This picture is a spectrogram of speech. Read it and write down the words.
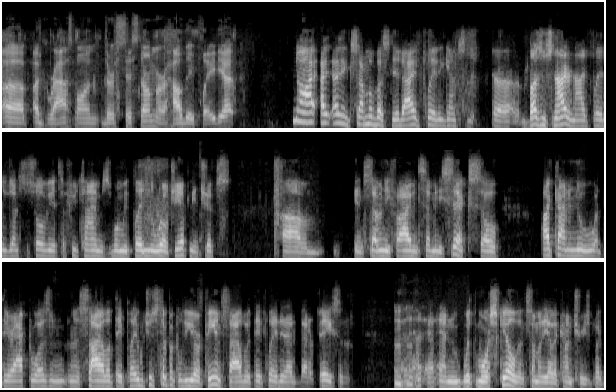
uh, a grasp on their system or how they played yet? No, I, I think some of us did. I had played against uh, Buzzy Schneider and I played against the Soviets a few times when we played in the World Championships um, in '75 and '76. So I kind of knew what their act was and, and, the style that they played, which is typical the European style, but they played it at a better pace and mm-hmm. and, and, with more skill than some of the other countries. But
